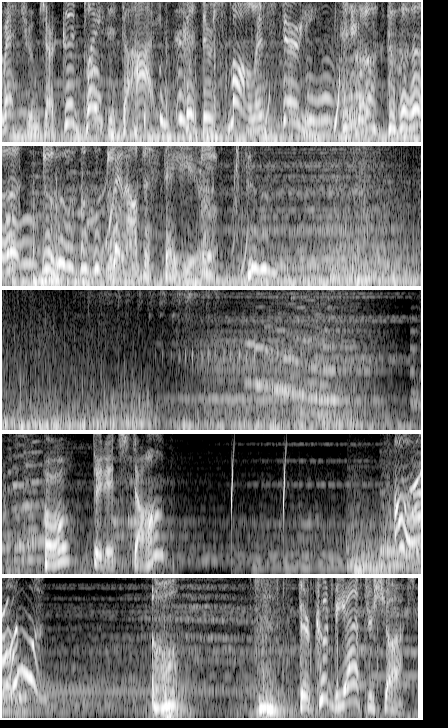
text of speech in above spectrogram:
Restrooms are good places to hide because they're small and sturdy. then I'll just stay here. Huh? Did it stop? Oh! There could be aftershocks.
